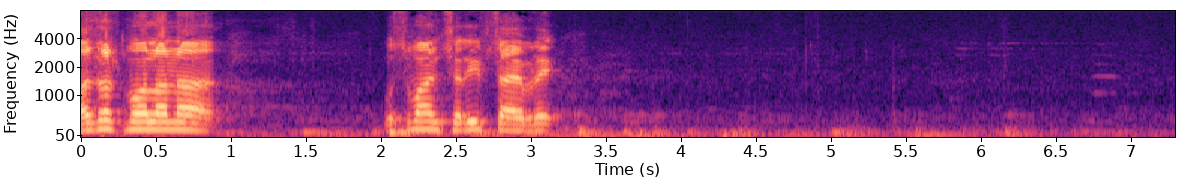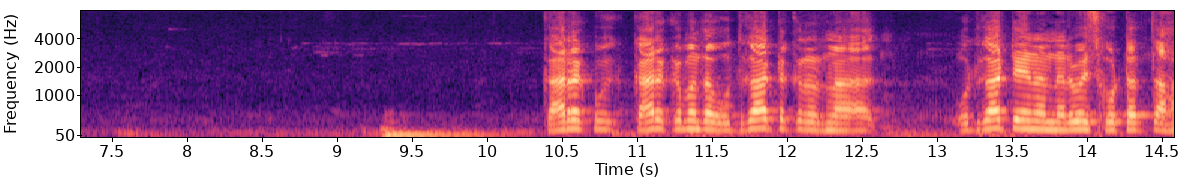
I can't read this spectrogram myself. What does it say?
ಹಜರತ್ ಮೌಲಾನ ಉಸ್ಮಾನ್ ಶರೀಫ್ ಸಾಹೇಬ್ರೆ ಕಾರ್ಯಕ್ರಮ, ಕಾರ್ಯಕ್ರಮದ ಉದ್ಘಾಟಕರನ್ನ, ಉದ್ಘಾಟನೆಯನ್ನು ನೆರವೇರಿಸಿಕೊಟ್ಟಂತಹ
